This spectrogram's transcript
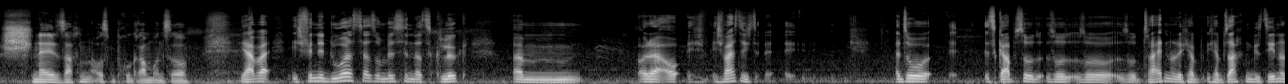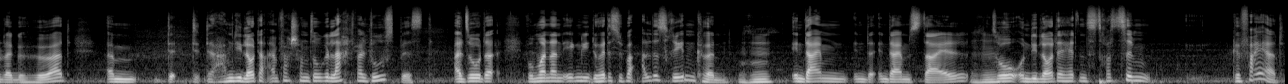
schnell Sachen aus dem Programm und so. ja, aber ich finde, du hast ja so ein bisschen das Glück, ähm, oder auch, ich, ich weiß nicht, äh, also äh, es gab so, so, so, so Zeiten oder ich habe ich hab Sachen gesehen oder gehört, ähm, da, da haben die Leute einfach schon so gelacht, weil du es bist. Also da, wo man dann irgendwie, du hättest über alles reden können in deinem, in, in deinem Style so und die Leute hätten es trotzdem gefeiert.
